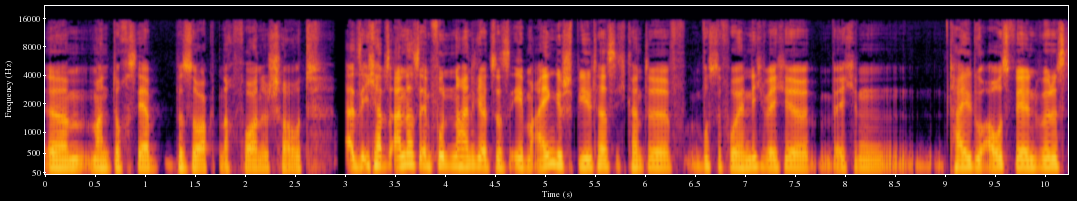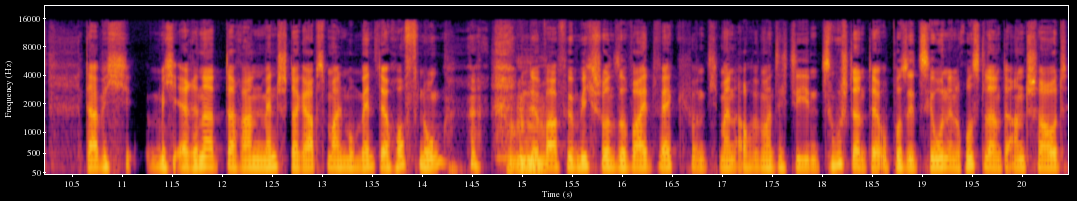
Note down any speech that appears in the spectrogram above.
ähm, man doch sehr besorgt nach vorne schaut. Also ich habe es anders empfunden, Heinrich, als du das eben eingespielt hast. Ich kannte, wusste vorher nicht, welche, welchen Teil du auswählen würdest. Da habe ich mich erinnert daran, Mensch, da gab es mal einen Moment der Hoffnung und der mhm. war für mich schon so weit weg. Und ich meine, auch wenn man sich den Zustand der Opposition in Russland anschaut,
